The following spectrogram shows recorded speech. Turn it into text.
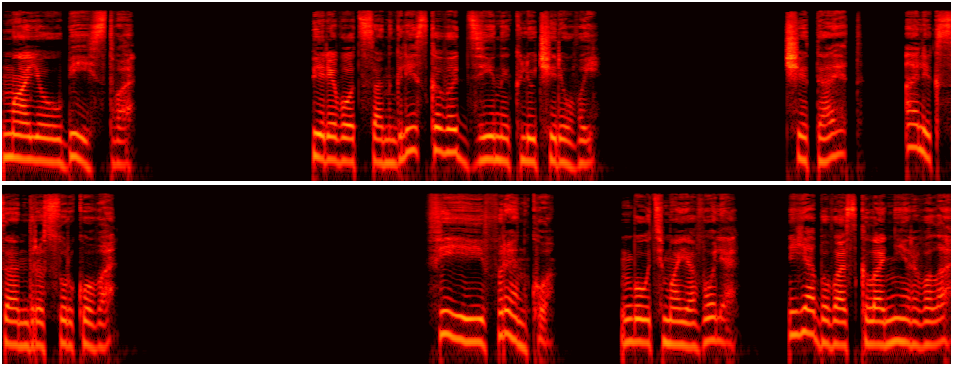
«Мое убийство». Перевод с английского Дины Ключерёвой. Читает Александра Суркова. Фии и Фрэнку. Будь моя воля, я бы вас клонировала.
